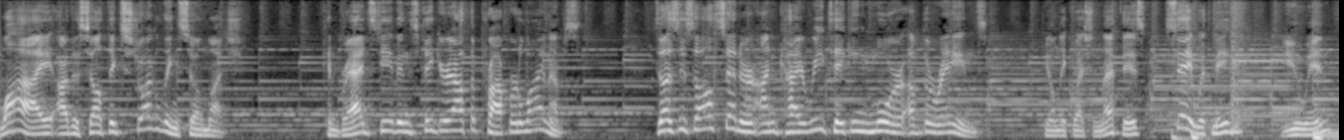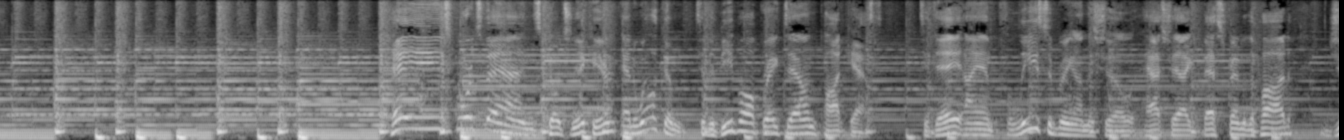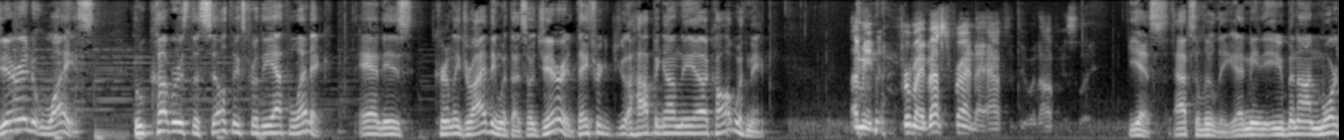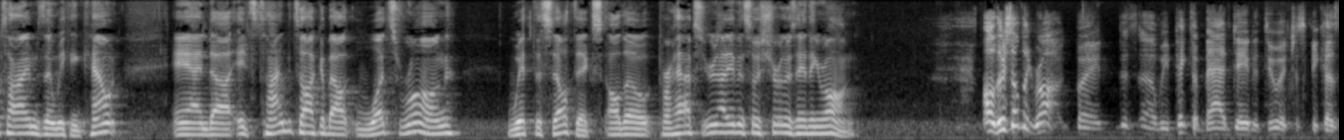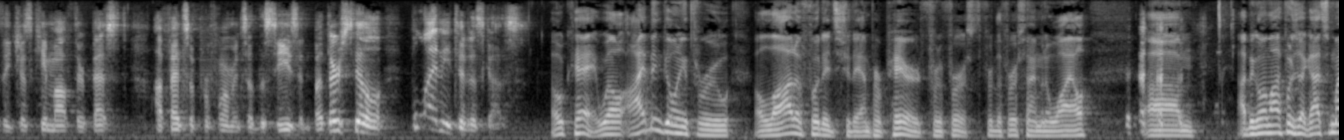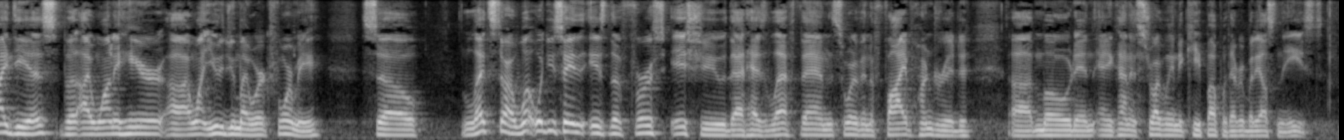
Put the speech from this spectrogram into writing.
Why are the Celtics struggling so much? Can Brad Stevens figure out the proper lineups? Does this all center on Kyrie taking more of the reins? The only question left is say it with me, you win. Hey, sports fans! Coach Nick here, and welcome to the B Ball Breakdown Podcast. Today, I am pleased to bring on the show hashtag best friend of the pod, Jared Weiss, who covers the Celtics for The Athletic and is currently driving with us. So, Jared, thanks for hopping on the uh, call with me. I mean, for my best friend, I have to do it, obviously. Yes, absolutely. I mean, you've been on more times than we can count, and uh, it's time to talk about what's wrong with the Celtics, although perhaps you're not even so sure there's anything wrong. Oh, there's something wrong, but this, uh, we picked a bad day to do it just because they just came off their best offensive performance of the season. But there's still plenty to discuss. Okay, well, I've been going through a lot of footage today. I'm prepared for the first for the first time in a while. Um, I've been going a lot of footage. I got some ideas, but I want to hear. Uh, I want you to do my work for me. So let's start. What would you say is the first issue that has left them sort of in a 500 uh, mode and, and kind of struggling to keep up with everybody else in the East?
